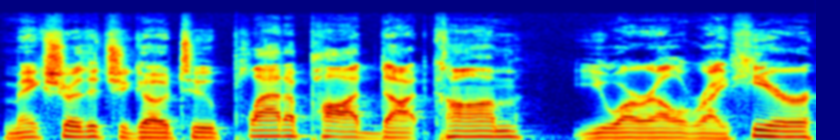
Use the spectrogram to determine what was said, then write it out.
make sure that you go to platypod.com. URL right here,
